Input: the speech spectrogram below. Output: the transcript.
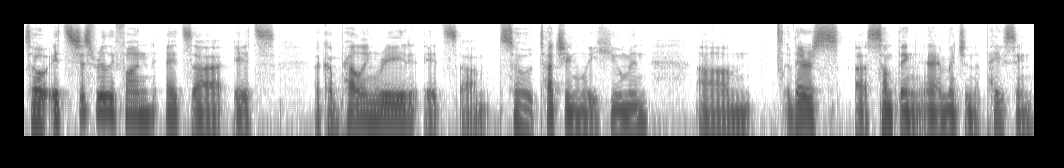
So it's just really fun. It's uh, it's a compelling read. It's um, so touchingly human. Um, there's uh, something, and I mentioned the pacing.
